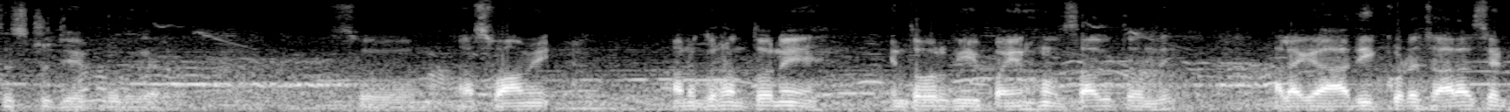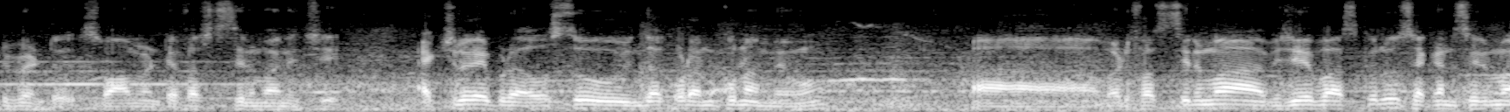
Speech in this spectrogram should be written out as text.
సిస్టర్ జయప్రద గారు. సో ఆ స్వామి అనుగ్రహంతోనే ఇంతవరకు ఈ పయనం సాగుతోంది. అలాగే అది కూడా చాలా సెంటిమెంట్ స్వామి అంటే ఫస్ట్ సినిమా నుంచి. యాక్చువల్గా ఇప్పుడు వస్తూ ఇందాక కూడా అనుకున్నాం మేము. వాడి first cinema Vijay Bhaskar second cinema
